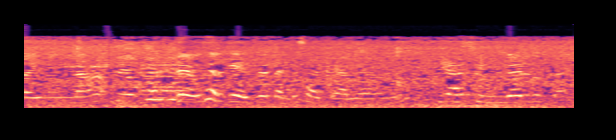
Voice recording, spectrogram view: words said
देवघर घ्यायचं त्याच्यासाठी आलो आम्ही. या सुंदर दुकान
